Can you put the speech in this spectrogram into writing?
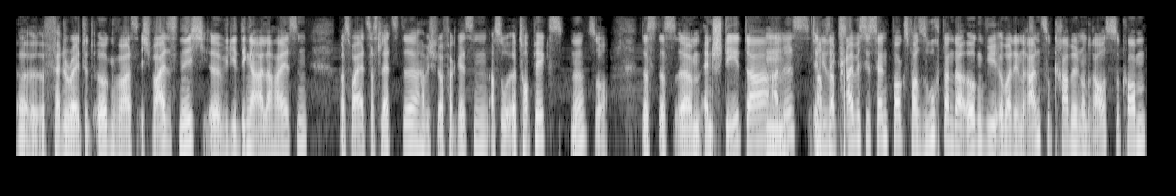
äh, Federated irgendwas. Ich weiß es nicht, äh, wie die Dinge alle heißen. Was war jetzt das letzte? Habe ich wieder vergessen. Ach so, äh, Topics, ne? So. Das, das ähm, entsteht da mhm, alles in Topics. dieser Privacy Sandbox, versucht dann da irgendwie über den Rand zu krabbeln und rauszukommen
